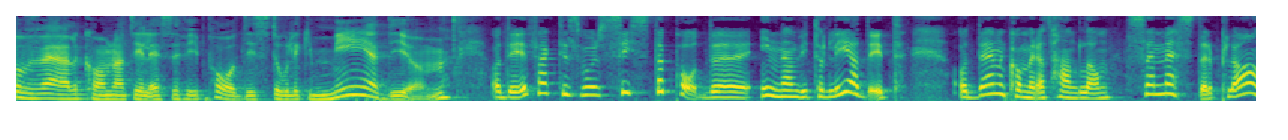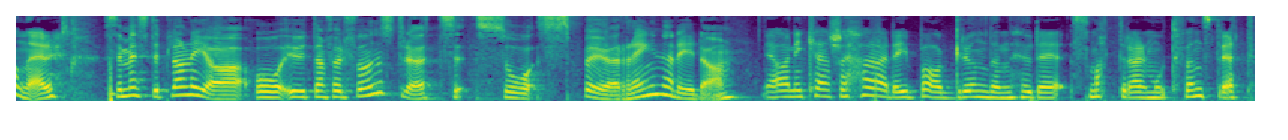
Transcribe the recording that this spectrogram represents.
och välkomna till SFI-podd i storlek medium. Och det är faktiskt vår sista podd eh, innan vi tar ledigt. Och den kommer att handla om semesterplaner. Semesterplaner ja, och utanför fönstret så spöregnar det idag. Ja, ni kanske hör det i bakgrunden hur det smattrar mot fönstret.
